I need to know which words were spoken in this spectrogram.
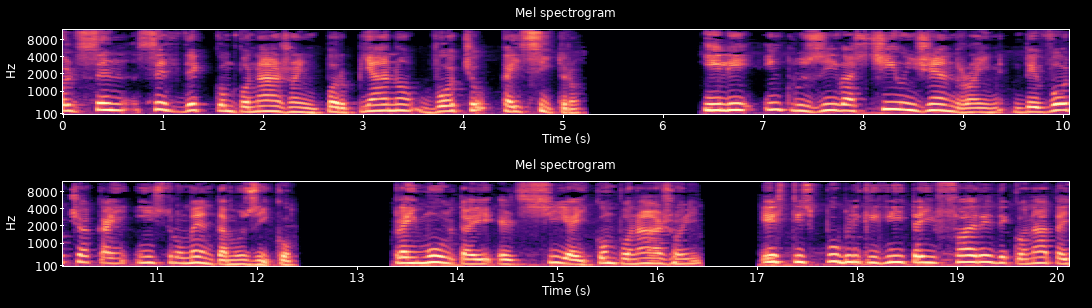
ol sen sesdek componajoin por piano, vocho, kaj citro. Ili inclusivas ciu in genroin de vocia cae instrumenta musico. Plei multai el siai componajoi estis publikigitaj fare de konataj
